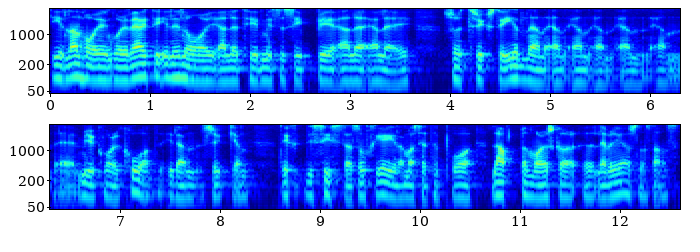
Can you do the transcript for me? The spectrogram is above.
innan hojen går iväg till Illinois eller till Mississippi eller LA. Så trycks det in en, en, en, en, en, en mjukvarukod i den cykeln. Det, det sista som sker innan man sätter på lappen var den ska levereras någonstans.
